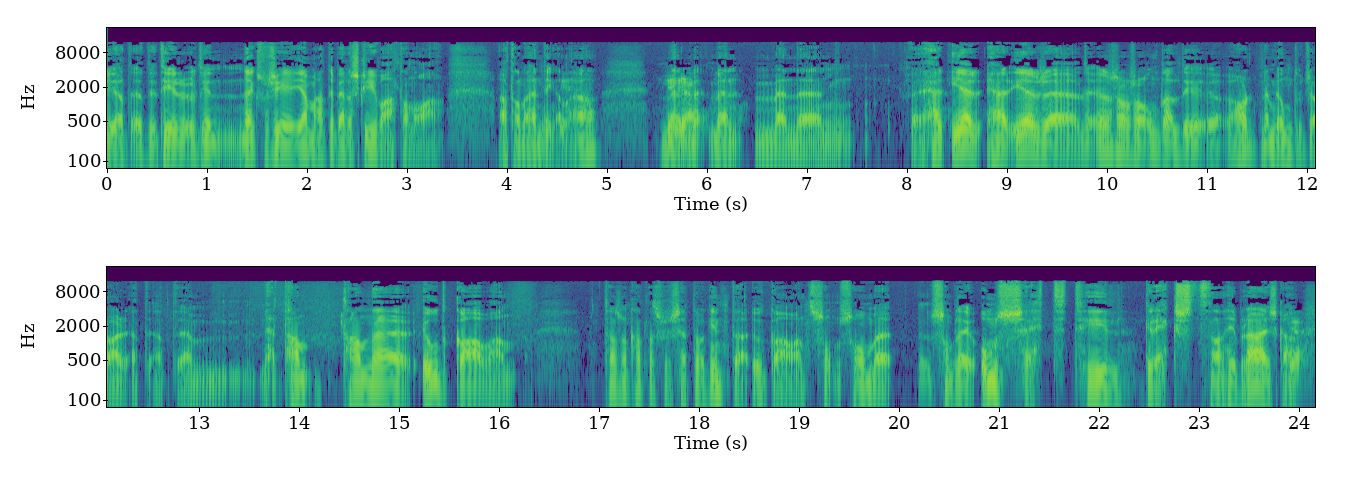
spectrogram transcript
jeg at det til, til nek som sier hjemme at det bare skriver at han har, at han har hendingene, ja. Men, men, men, Her er, her er, det er sånn sånn omtalt, jeg har nemlig omtalt at, at, um, at han, han uh, utgavan, den som kallas for Septuaginta utgavan, som, som, som ble omsett til grekst, den hebraiska yeah.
